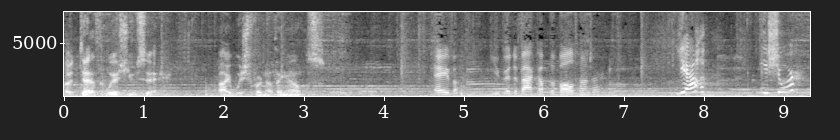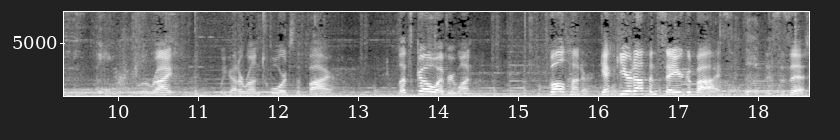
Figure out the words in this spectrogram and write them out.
A death wish, you say? I wish for nothing else. Ava, you good to back up the Vault Hunter? Yeah? You sure? You were right. We gotta run towards the fire. Let's go, everyone. Vault Hunter, get geared up and say your goodbyes. This is it.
